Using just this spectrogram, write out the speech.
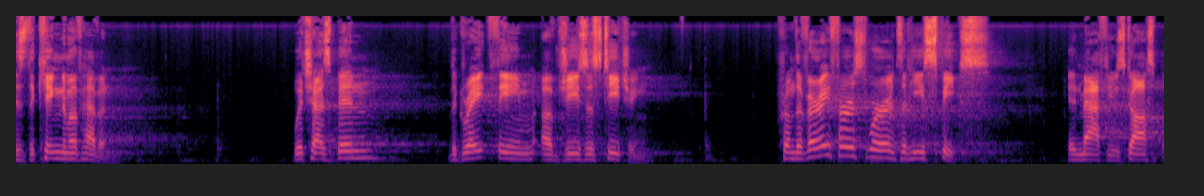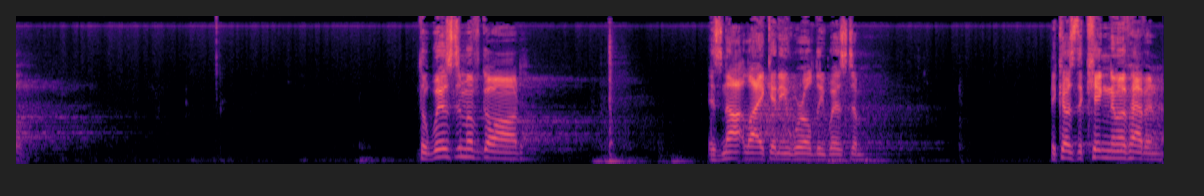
is the kingdom of heaven, which has been the great theme of Jesus' teaching from the very first words that he speaks in Matthew's gospel. The wisdom of God is not like any worldly wisdom. Because the kingdom of heaven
